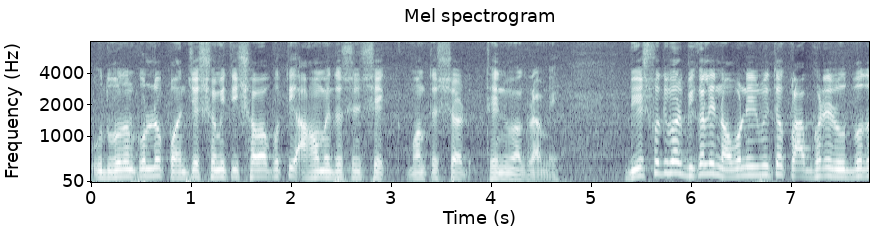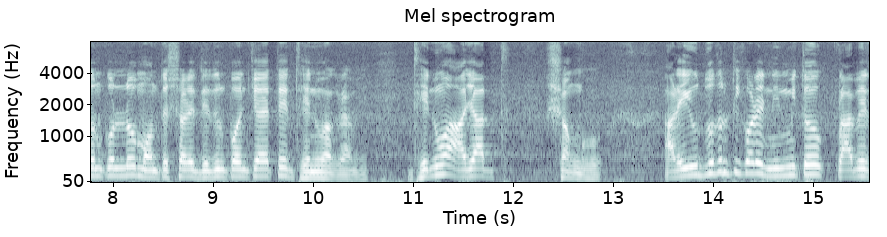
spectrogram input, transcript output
উদ্বোধন করল পঞ্চায়েত সমিতির সভাপতি আহমেদ হোসেন শেখ, মন্তেশ্বর ধেনুয়া গ্রামে। বৃহস্পতিবার বিকালে নবনির্মিত ক্লাব ঘরের উদ্বোধন করল মন্তেশ্বরের দেদুন পঞ্চায়েতের ধেনুয়া গ্রামে। ধেনুয়া আজাদ সংঘ। আর এই উদ্বোধনটি করে নির্মিত ক্লাবের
